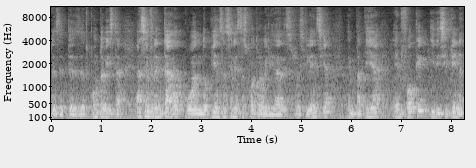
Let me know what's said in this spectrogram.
desde, desde, tu punto de vista, has enfrentado cuando piensas en estas cuatro habilidades? Resiliencia, empatía, enfoque y disciplina.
